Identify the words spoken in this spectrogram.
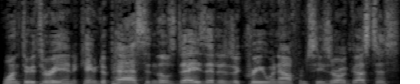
1 through 3. And it came to pass in those days that a decree went out from Caesar Augustus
